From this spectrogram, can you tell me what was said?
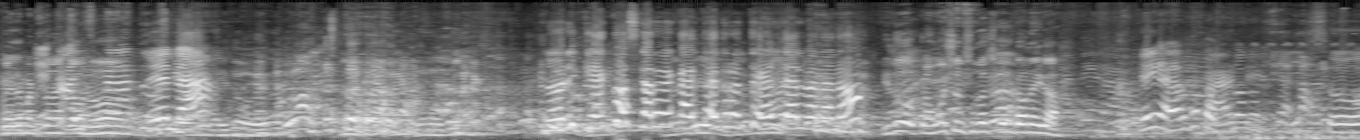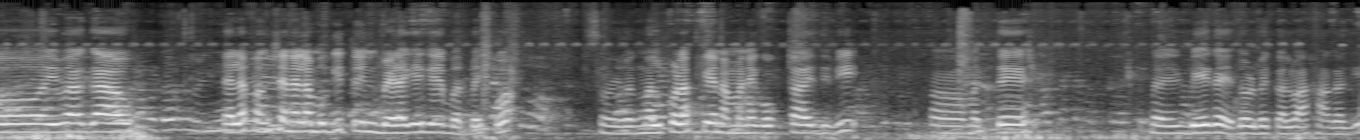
ಕೇಕ್ ಮಾಡ್ತಾನೆ ಅವನು. ಏನ ನೋಡಿ ಕೇಕ್ಗೋಸ್ಕರವೇ ಕಾಯ್ತಾ ಇದ್ರು ಅಂತ ಹೇಳ್ದೆ ಅಲ್ವಾ ನಾನು? ಇದು ಪ್ರಮೋಷನ್ ಸುಧಾರಿಸ್ಕೊಂಡವನ ಈಗ. ಸೊ ಇವಾಗ ಎಲ್ಲ ಫಂಕ್ಷನ್ ಎಲ್ಲ ಮುಗೀತು ಇನ್ನು ಬೆಳಗ್ಗೆಗೆ ಬರಬೇಕು. ಸೊ ಇವಾಗ ಮಲ್ಕೊಳಕ್ಕೆ ನಮ್ಮ ಮನೆಗೆ ಹೋಗ್ತಾ ಇದ್ದೀವಿ. ಮತ್ತು ಮತ್ತೆ ಬೆಳಗ್ಗೆ ಬೇಗ ಎದ್ದೊಳ್ಬೇಕಲ್ವಾ? ಹಾಗಾಗಿ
